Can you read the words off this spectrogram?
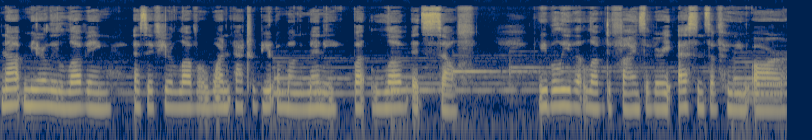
not merely loving as if your love were one attribute among many, but love itself. We believe that love defines the very essence of who you are,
